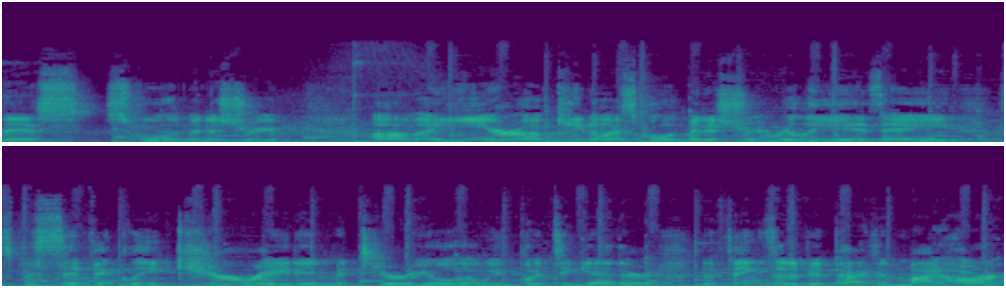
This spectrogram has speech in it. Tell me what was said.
this school of ministry. Um, a year of Kingdom Life School of Ministry really is a specifically curated material that we've put together, the things that have impacted my heart,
